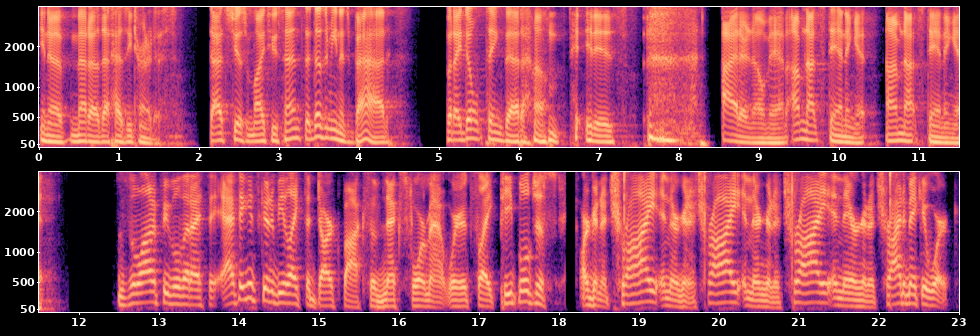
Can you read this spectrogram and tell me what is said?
in a meta that has Eternatus. That's just my two cents. That doesn't mean it's bad, but I don't think that um, it is. I don't know, man. I'm not standing it. I'm not standing it. There's a lot of people that I think I think it's going to be like the dark box of next format where it's like people just are going to try and they're going to try and they're going to try and they're going to try to make it work.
